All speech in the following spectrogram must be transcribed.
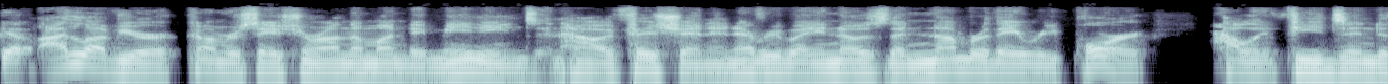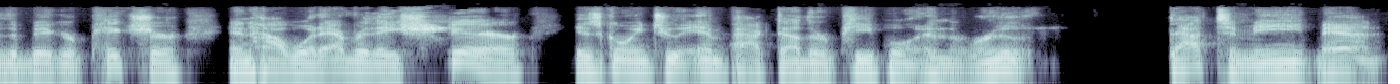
Yep. I love your conversation around the Monday meetings and how efficient and everybody knows the number they report how it feeds into the bigger picture and how whatever they share is going to impact other people in the room. That to me, man,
